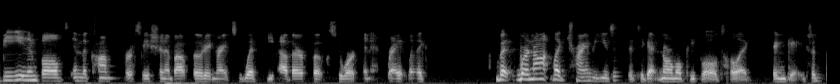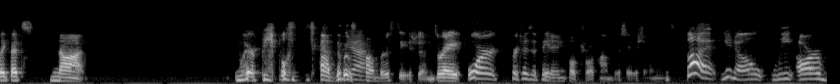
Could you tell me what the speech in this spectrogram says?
be involved in the conversation about voting rights with the other folks who work in it right? Like but we're not like trying to use it to get normal people to like engage. It's like that's not where people have those yeah. conversations right? Or participate in cultural conversations. But you know we are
